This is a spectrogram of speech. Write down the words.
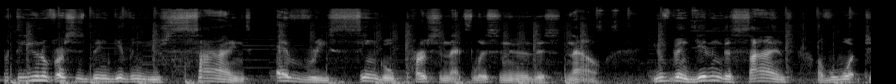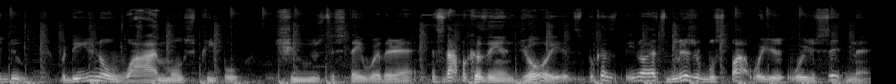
But the universe has been giving you signs. Every single person that's listening to this now, you've been getting the signs of what to do. But do you know why most people choose to stay where they're at. It's not because they enjoy it. It's because you know that's miserable spot where you're where you're sitting at.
